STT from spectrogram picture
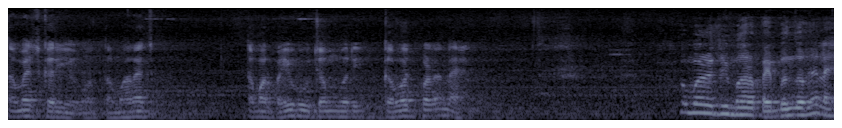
તમે જ કરી શકો. તમારે જ તમારા ભાઈ હું જમવરી કરવો જ પડે ને. અમારા જે મારા ભાઈબંધો છે ને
